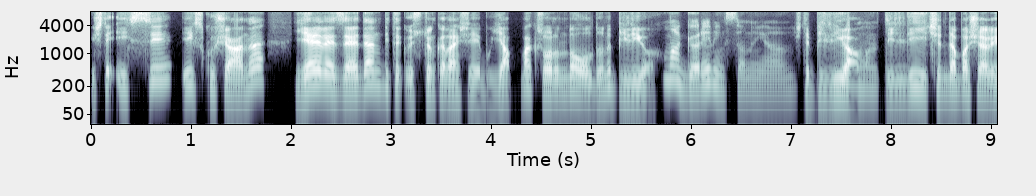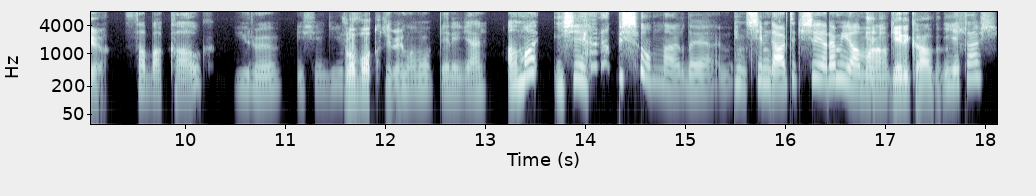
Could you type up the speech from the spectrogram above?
İşte X'i, X kuşağını Y ve Z'den bir tık üstün kılan şey bu. Yapmak zorunda olduğunu biliyor. Onlar görev insanı ya. İşte biliyor ama. Evet. Bildiği için de başarıyor. Sabah kalk, yürü, işe gir. Robot gibi. Ama geri gel. Ama işe yaramış onlar da yani. Şimdi artık işe yaramıyor ama. Çünkü geri kaldı. Yeter.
